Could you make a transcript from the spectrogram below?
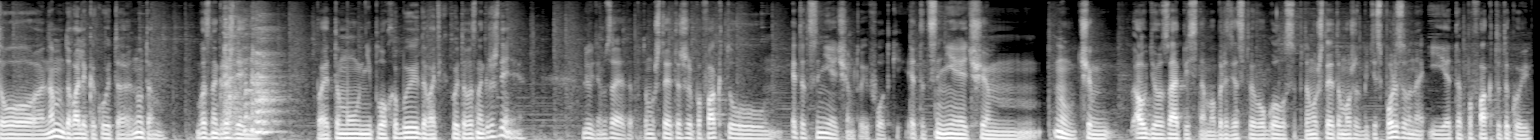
то нам давали какое-то, ну там, вознаграждение. Поэтому неплохо бы давать какое-то вознаграждение людям за это, потому что это же по факту, это ценнее, чем твои фотки, это ценнее, чем, ну, чем аудиозапись, там, образец твоего голоса, потому что это может быть использовано, и это по факту такой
